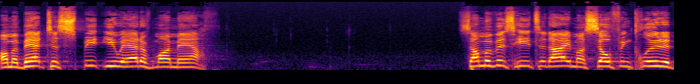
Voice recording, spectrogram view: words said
I'm about to spit you out of my mouth. Some of us here today, myself included,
